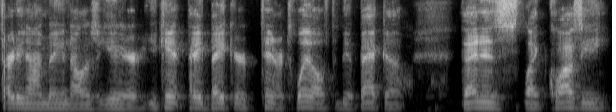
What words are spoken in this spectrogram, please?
thirty nine million dollars a year. You can't pay Baker ten or twelve to be a backup. That is like quasi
